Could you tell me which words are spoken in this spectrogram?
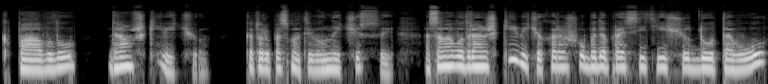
к Павлу Драншкевичу, который посматривал на часы, а самого Драншкевича хорошо бы допросить еще до того,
